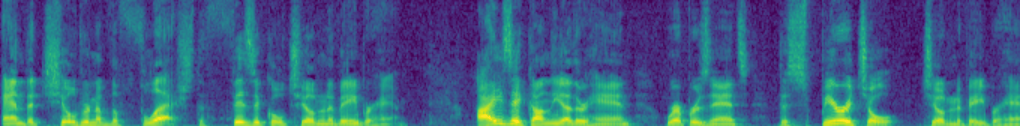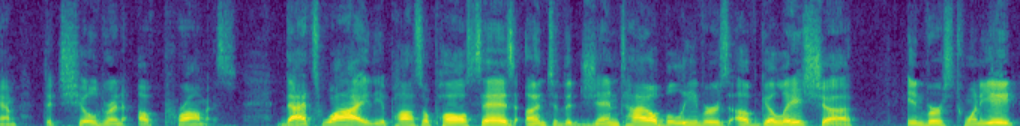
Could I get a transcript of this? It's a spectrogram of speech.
and the children of the flesh, the physical children of Abraham. Isaac, on the other hand, represents the spiritual children of Abraham, the children of promise. That's why the Apostle Paul says unto the Gentile believers of Galatia in verse 28,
